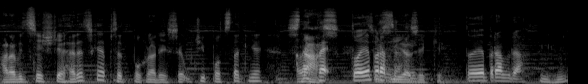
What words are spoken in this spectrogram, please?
a navíc ještě herecké předpoklady se učí podstatně s nás. To je pravda. Jazyky. To je pravda. Mm-hmm.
